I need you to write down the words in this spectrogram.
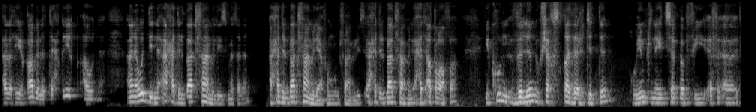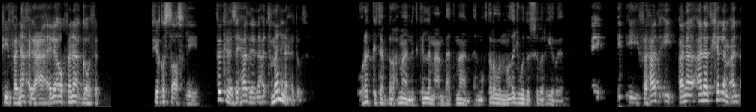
هل هي قابلة للتحقيق أو أنا ودي إن أحد ال Bat families مثلا أحد ال Bat family عفوا مو ال families أحد ال Bat family أحد أطرافه يكون villain وشخص قذر جدا ويمكن يتسبب في في فناء العائلة أو فناء جوثم في قصة أصلية فكرة زي هذه أنا أتمنى حدوثها وركز عبد الرحمن نتكلم عن باتمان المفترض إنه أجود ال superhero يعني. إي إي فهذا إي أنا أنا أتكلم عن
